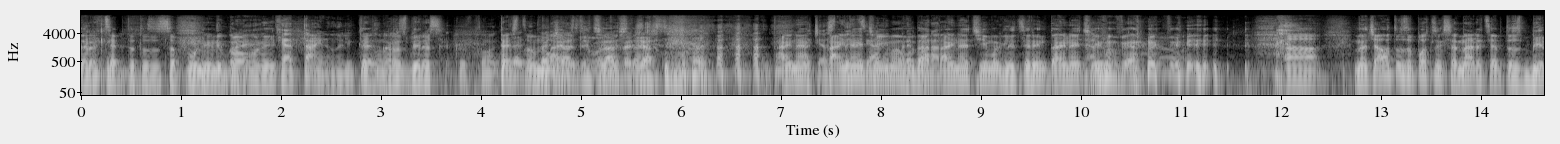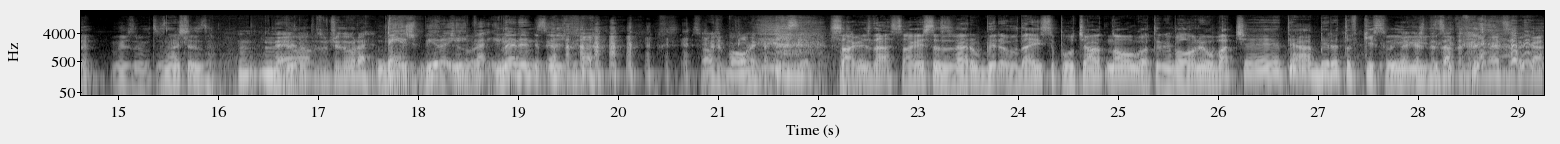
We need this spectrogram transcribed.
рецептата за сапунени балони. Тя е тайна, нали? Те, разбира се. Тествам най-различни неща. Тайна, е, тайна е, че има вода, тайна е, че има глицерин, тайна е, че има вярвайте. А, началото започнах с една рецепта с бира, между другото. Знаеш ли за Не, бира. звучи добре. Пиеш бира и как? Не, не, не пиеш бира. Слагаш балоните. Слагаш, да, слагаш с зверо, бира, вода и се получават много готини балони, обаче тя бирата вкисва. И... децата в момента така.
